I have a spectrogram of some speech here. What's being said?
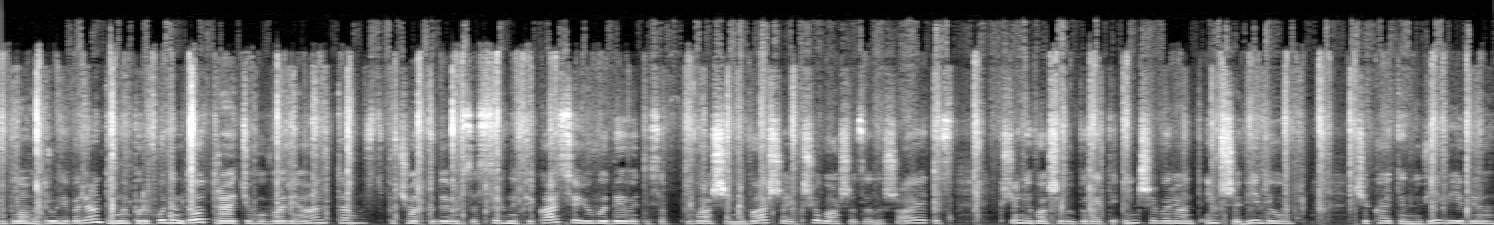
На благо другий варіант. І ми переходимо до третього варіанта. Спочатку дивимося сигніфікацію. Ви дивитеся, ваша, не ваша. Якщо ваша, залишаєтесь. Якщо не ваша, вибирайте інший варіант, інше відео. Чекайте нові відео.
